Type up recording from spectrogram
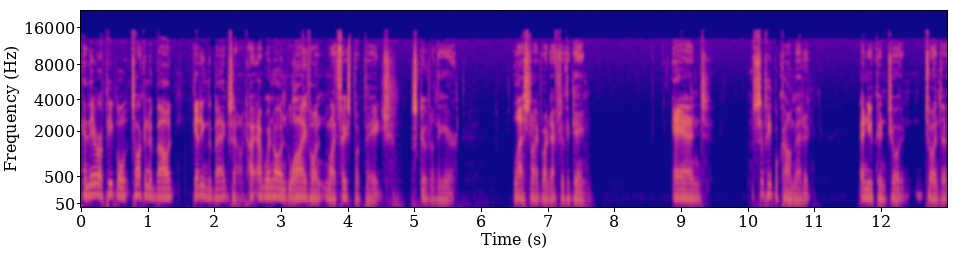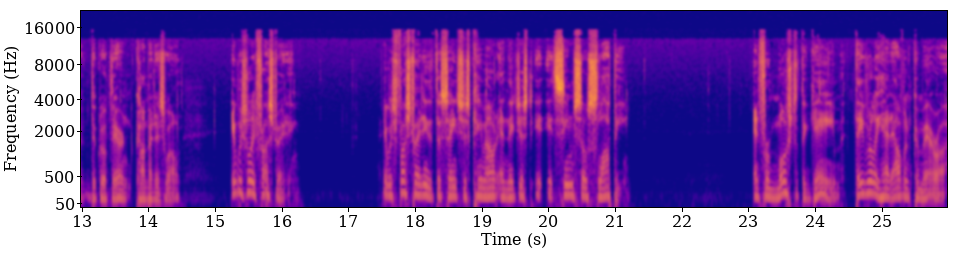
And there are people talking about getting the bags out. I, I went on live on my Facebook page, Scoot on the air, last night right after the game. And some people commented, and you can join join the, the group there and comment as well. It was really frustrating. It was frustrating that the Saints just came out and they just, it, it seemed so sloppy. And for most of the game, they really had Alvin Kamara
